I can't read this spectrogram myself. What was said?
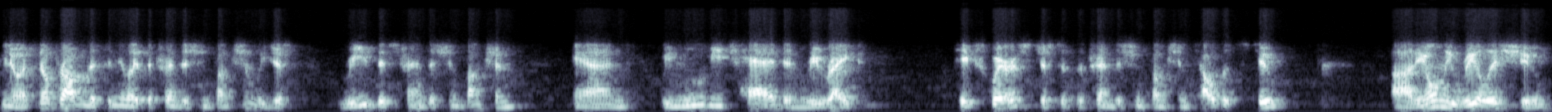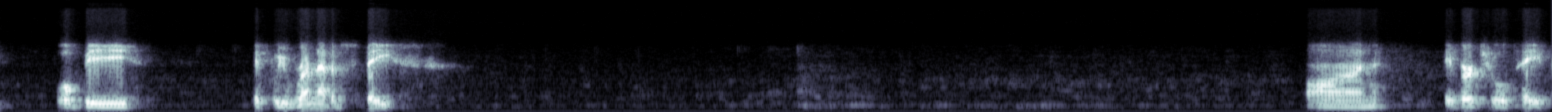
you know, it's no problem to simulate the transition function. We just read this transition function and we move each head and rewrite tape squares, just as the transition function tells us to. Uh, the only real issue will be if we run out of space on a virtual tape.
